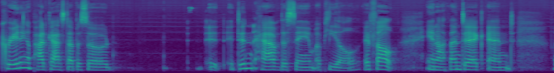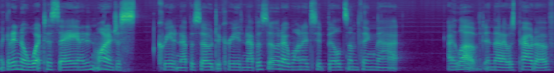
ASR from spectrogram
creating a podcast episode, it, it didn't have the same appeal. It felt inauthentic and like I didn't know what to say. And I didn't want to just create an episode to create an episode. I wanted to build something that I loved and that I was proud of,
